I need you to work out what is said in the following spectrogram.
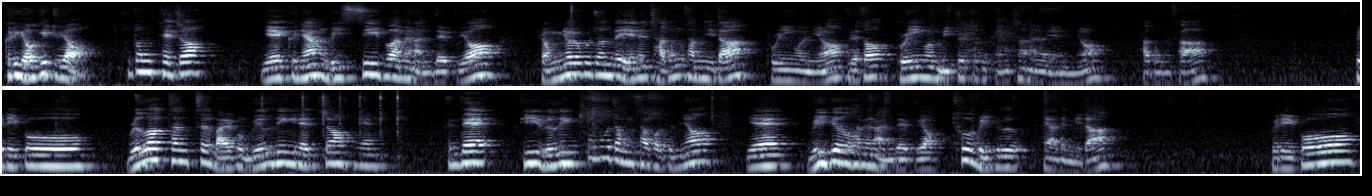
그리고 여기 도요. 수동태죠. 얘 그냥 receive 하면 안 되고요. 병렬 구조인데 얘는 자동사입니다. bring on이요. 그래서 bring on 밑줄 쳐도 괜찮아요. 얘는요. 자동사. 그리고 reluctant 말고 willing이랬죠. 예. 근데 be willing to 부 정사거든요. 얘 reveal 하면 안 되고요. to reveal 해야 됩니다. 그리고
